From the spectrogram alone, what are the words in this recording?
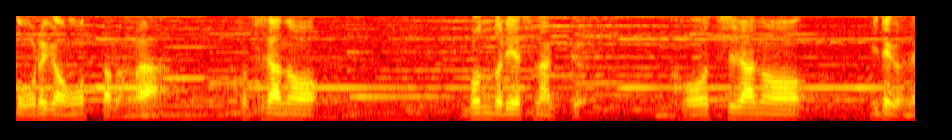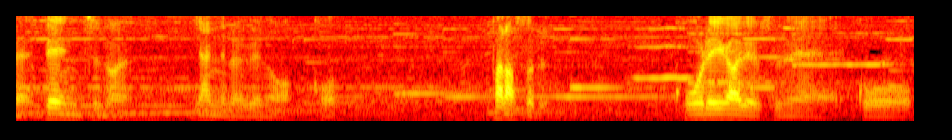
と俺が思ったのがこちらのゴンドリエスナック。こちらの見てくださいベンチの屋根の上のこうパラソル。これがですねこ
